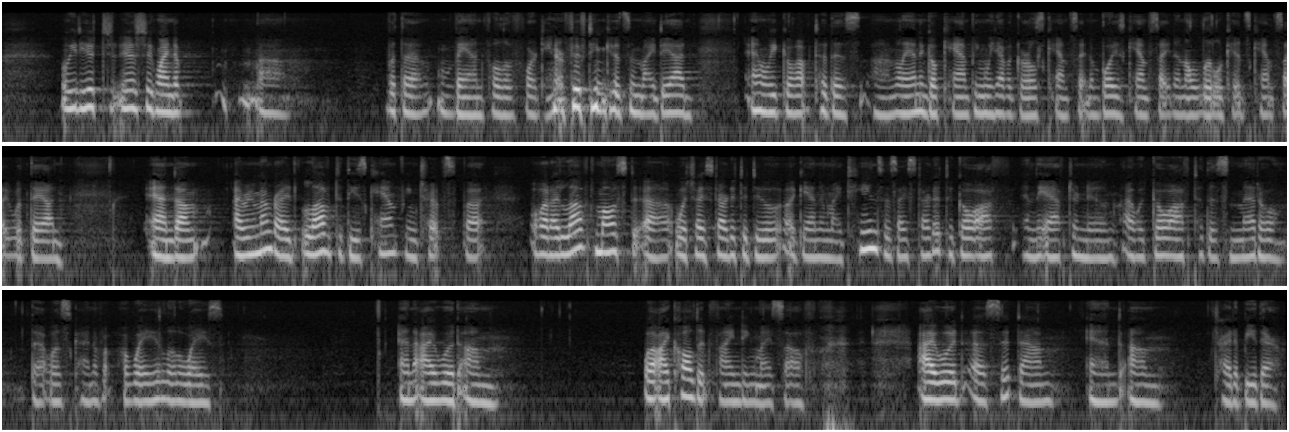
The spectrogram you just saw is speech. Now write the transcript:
we usually wind up uh, with a van full of 14 or 15 kids and my dad. And we'd go up to this um, land and go camping. We'd have a girls' campsite and a boys' campsite and a little kids' campsite with dad. And um, I remember I loved these camping trips, but what I loved most, uh, which I started to do again in my teens, is I started to go off in the afternoon. I would go off to this meadow that was kind of away a little ways. And I would um, well, I called it finding myself. I would uh, sit down and um, try to be there.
